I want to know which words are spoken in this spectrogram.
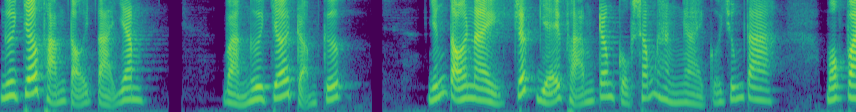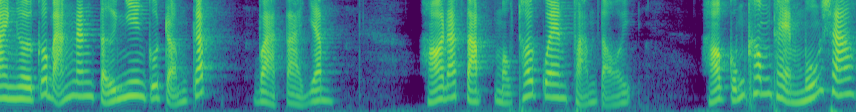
ngươi chớ phạm tội tà dâm và ngươi chớ trộm cướp. Những tội này rất dễ phạm trong cuộc sống hàng ngày của chúng ta. Một vài người có bản năng tự nhiên của trộm cắp và tà dâm. Họ đã tập một thói quen phạm tội. Họ cũng không thèm muốn sao?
